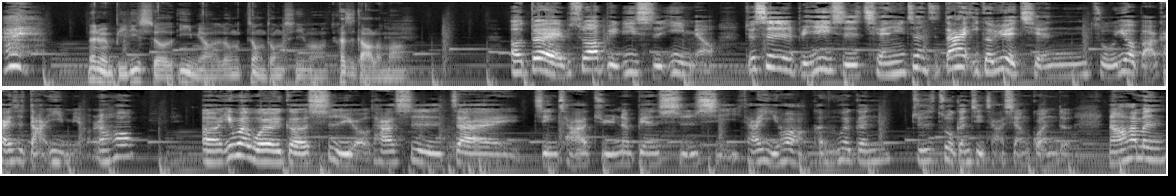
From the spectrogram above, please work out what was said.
哎。那你们比利时有疫苗的东这种东西吗？开始打了吗？哦，对，说到比利时疫苗，就是比利时前一阵子，大概一个月前左右吧，开始打疫苗。然后，呃，因为我有一个室友，他是在警察局那边实习，他以后可能会跟就是做跟警察相关的。然后他们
